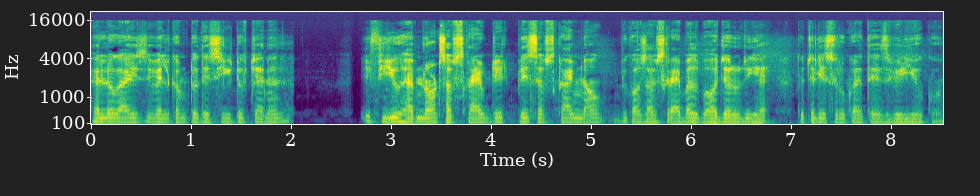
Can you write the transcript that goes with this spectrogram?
Hello guys welcome to this YouTube channel if you have not subscribed it please subscribe now because subscribers बहुत ज़रूरी है। तो चलिए शुरू करते हैं इस वीडियो को।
